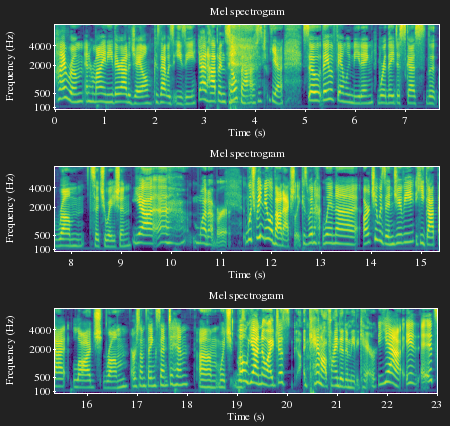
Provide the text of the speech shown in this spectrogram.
Hiram and Hermione, they're out of jail because that was easy. Yeah, it happened so fast. Yeah. So, they have a family meeting where they discuss the rum situation, yeah, uh, whatever. which we knew about actually because when when uh, Archie was in juvie, he got that lodge rum or something sent to him, um, which was Oh yeah, no, I just cannot find it in me to care. Yeah, it it's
